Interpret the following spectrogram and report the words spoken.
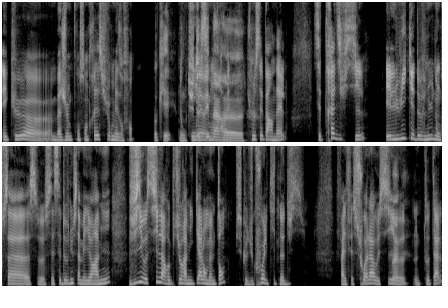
et que euh, bah, je vais me concentrer sur mes enfants. Ok, donc tu te euh, sépares. Euh, je me sépare d'elle. C'est très difficile. Et lui qui est devenu, donc ça, c'est devenu sa meilleure amie, vit aussi la rupture amicale en même temps, puisque du coup, elle quitte notre vie. Enfin, elle fait ce choix-là aussi, total.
